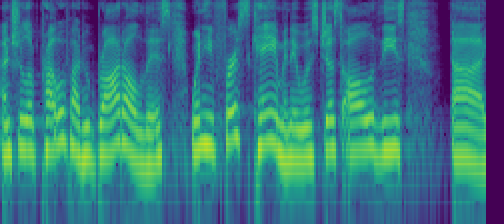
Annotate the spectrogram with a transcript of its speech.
And Srila Prabhupada, who brought all this, when he first came, and it was just all of these uh,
